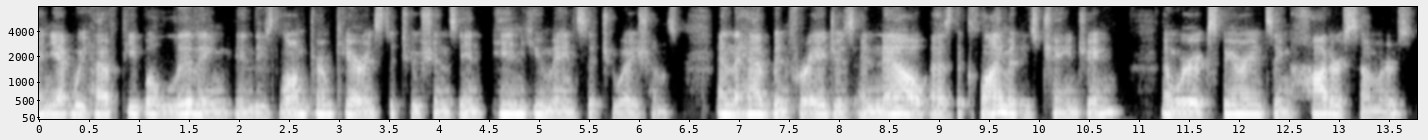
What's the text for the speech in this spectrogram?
And yet we have people living in these long term care institutions in inhumane situations. And they have been for ages. And now, as the climate is changing and we're experiencing hotter summers,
